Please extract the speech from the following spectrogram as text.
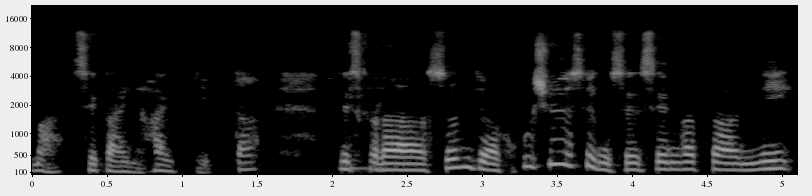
まあ、世界に入っていった。ですから、そういう意味では公衆衛生の先生方に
